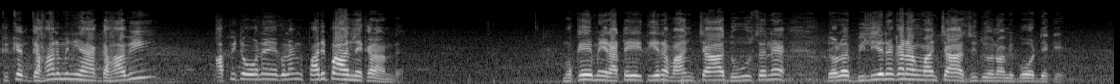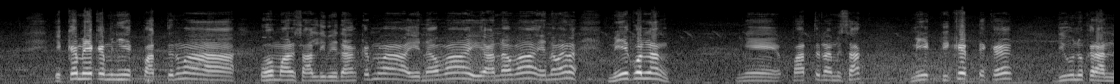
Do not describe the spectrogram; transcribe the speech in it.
ක්‍රිකට් ගහන මිනිහා ගහවි අපිට ඕන ඒගොල්ලන් පරිපාලනය කරන්න. මොකේ මේ රටේ තියෙන වංචා දූෂණ ඩොලර් බිලියන ගණන් වංචා සිදු වෙනවා මේ බෝඩ් එකේ. එකම එක මිනිහෙක් පත් වෙනවා කොහොම හරි සල්ලි වේදම් කරනවා එනවා යනවා එනවා මේගොල්ලන් මේ පත් වෙන මිසක් මේ ක්‍රිකට් එක දියුණු කරන්න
